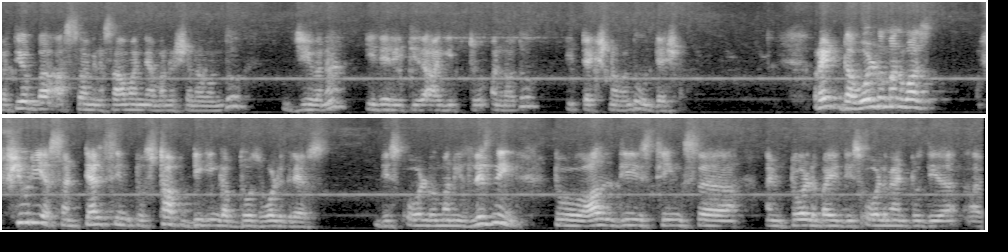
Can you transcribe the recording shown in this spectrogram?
ಪ್ರತಿಯೊಬ್ಬ ಅಸ್ಸಾಮಿನ ಸಾಮಾನ್ಯ ಮನುಷ್ಯನ ಒಂದು ಜೀವನ ಇದೇ ರೀತಿ ಆಗಿತ್ತು ಅನ್ನೋದು ಈ ಟೆಕ್ಸ್ಟ್ನ ಒಂದು ಉದ್ದೇಶ. right the old woman was furious and tells him to stop digging up those old graves this old woman is listening to all these things uh, and told by this old man to the uh,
